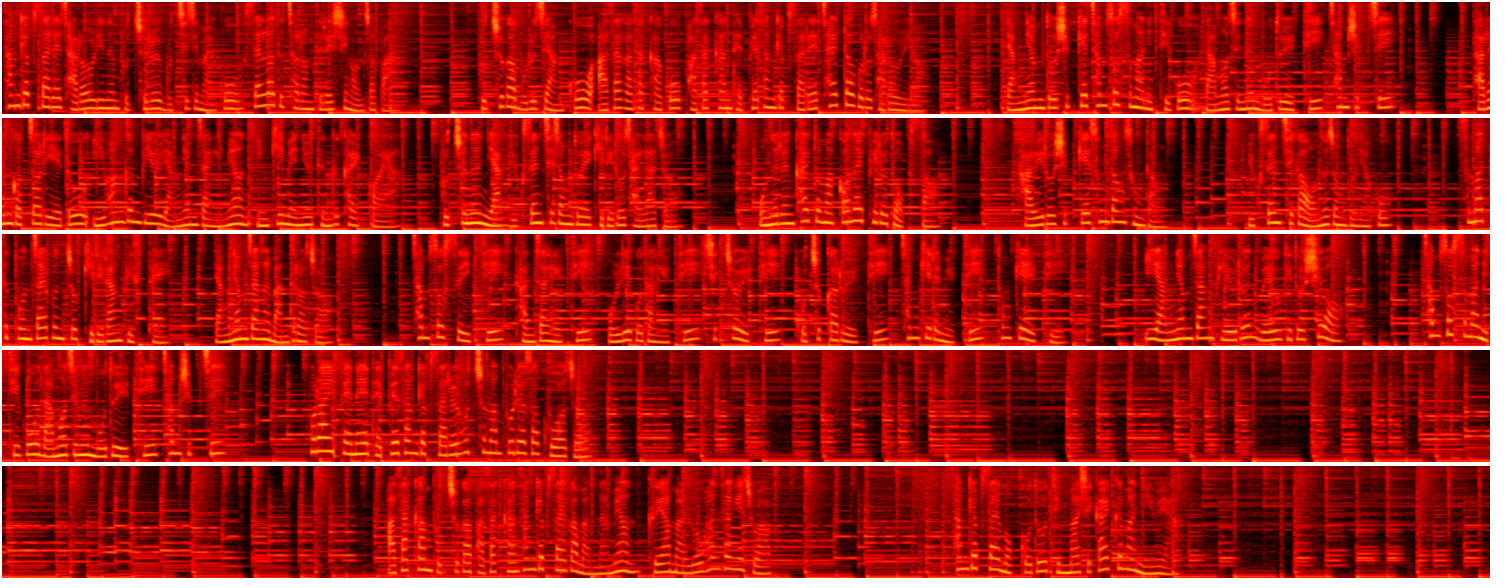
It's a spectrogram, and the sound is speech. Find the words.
삼겹살에 잘 어울리는 부추를 묻히지 말고 샐러드처럼 드레싱 얹어봐. 부추가 무르지 않고 아삭아삭하고 바삭한 대패 삼겹살에 찰떡으로 잘 어울려. 양념도 쉽게 참소스만 익히고 나머지는 모두 익히 참 쉽지? 다른 겉절이에도 이 황금 비율 양념장이면 인기 메뉴 등극할 거야. 부추는 약 6cm 정도의 길이로 잘라줘. 오늘은 칼도마 꺼낼 필요도 없어. 가위로 쉽게 숭덩숭덩. 6cm가 어느 정도냐고? 스마트폰 짧은 쪽 길이랑 비슷해. 양념장을 만들어줘. 참소스 1티, 간장 1티, 올리고당 1티, 식초 1티, 고춧가루 1티, 참기름 1티, 통깨 1티. 이 양념장 비율은 외우기도 쉬워. 참소스만 2티고 나머지는 모두 1티, 참 쉽지? 후라이팬에 대패 삼겹살을 후추만 뿌려서 구워줘. 아삭한 부추가 바삭한 삼겹살과 만나면 그야말로 환상의 조합. 삼겹살 먹고도 뒷맛이 깔끔한 이유야.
